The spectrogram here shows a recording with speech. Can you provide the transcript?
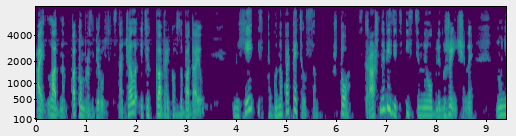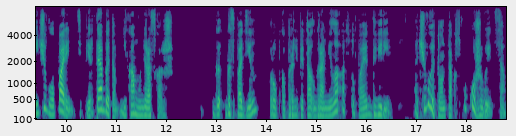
Ай, ладно, потом разберусь. Сначала этих гавриков забодаю. Михей испуганно попятился. Что, страшно видеть истинный облик женщины? Ну ничего, парень, теперь ты об этом никому не расскажешь. Г господин, Робко пролепетал Громила, отступая к двери. А чего это он так скукоживается?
